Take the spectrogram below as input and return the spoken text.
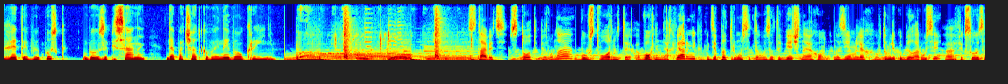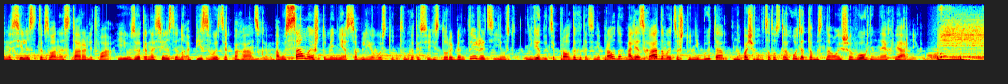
Гэты выпуск быў запісаны да пачатку вайны ва ўкраіне. Ставіць 100 перуна быў створнуты вогненны ахвярнік дзе падтрымуецца там гэты вечны агонь. На землях у тым ліку беларусі фіксуецца насельніцтва так званая стара літва. І ў гэтай насельніцтва ну апісваецца як паганская А вось самае што мяне асабліва вось тут гэта все гісторыі бянтэжыць і не ведаеце праўда гэта ці неправда але згадваецца што нібыта на пачатку 20 стагоддзя там існавайшы вогненны ахвярнік. а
